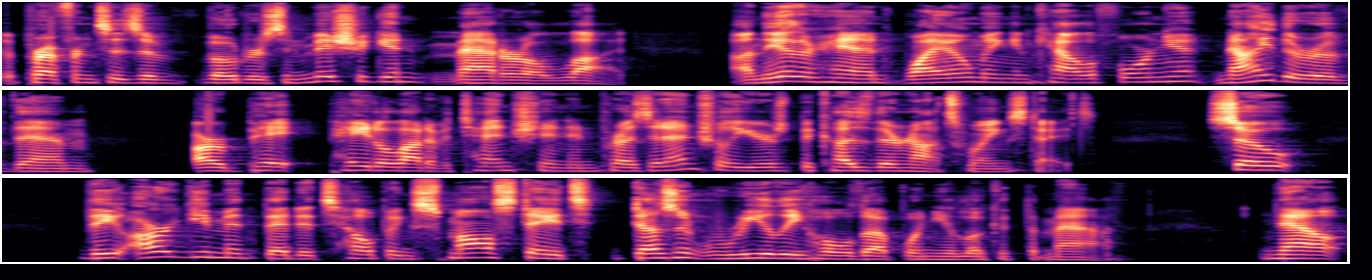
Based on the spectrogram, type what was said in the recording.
The preferences of voters in Michigan matter a lot. On the other hand, Wyoming and California, neither of them are pay, paid a lot of attention in presidential years because they're not swing states. So the argument that it's helping small states doesn't really hold up when you look at the math. Now,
